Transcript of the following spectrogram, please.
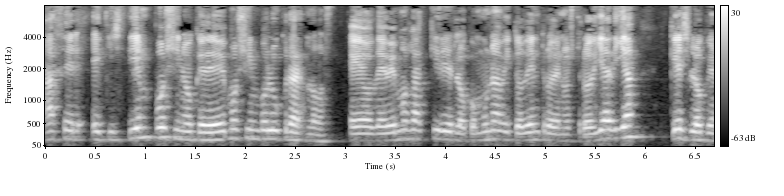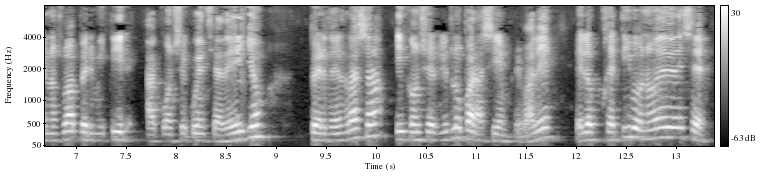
hacer X tiempo, sino que debemos involucrarnos eh, o debemos adquirirlo como un hábito dentro de nuestro día a día, que es lo que nos va a permitir, a consecuencia de ello, perder grasa y conseguirlo para siempre, ¿vale? El objetivo no debe de ser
